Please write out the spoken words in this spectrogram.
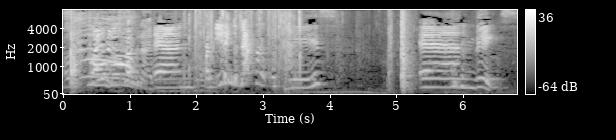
Quite a bit of coconut. And I'm eating the jackfruit. these. And these.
